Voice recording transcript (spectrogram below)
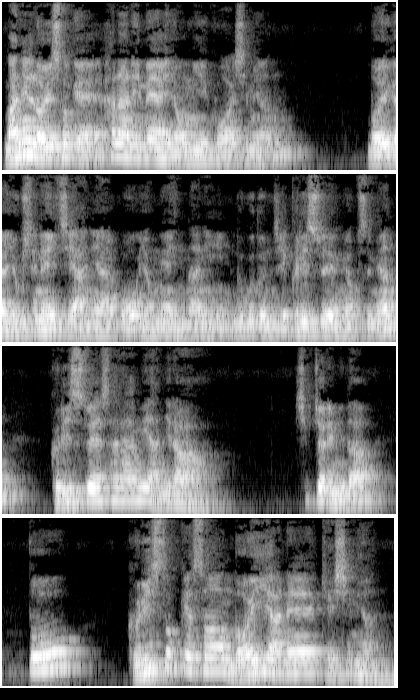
만일 너희 속에 하나님의 영이 고하시면 너희가 육신에 있지 아니하고 영에 있나니 누구든지 그리스도의 영이 없으면 그리스도의 사람이 아니라 10절입니다. 또 그리스도께서 너희 안에 계시면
